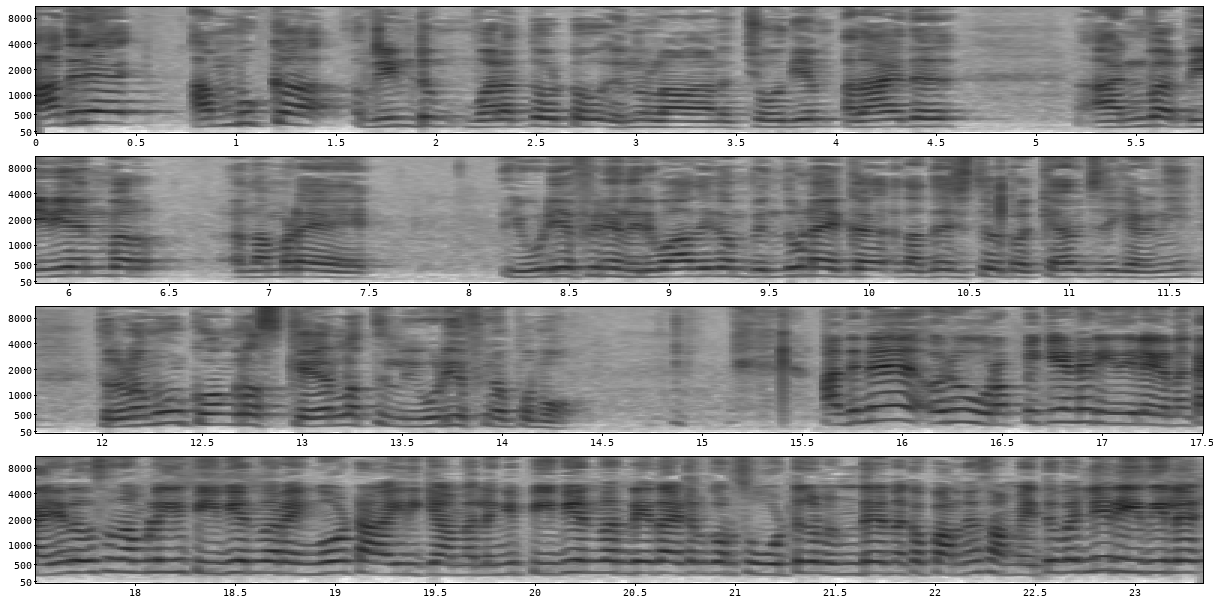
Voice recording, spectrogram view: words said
അതിലെ അമ്പുക്ക വീണ്ടും വലത്തോട്ടോ എന്നുള്ളതാണ് ചോദ്യം. അതായത് അൻവർ പി വി അൻവർ നമ്മുടെ യു ഡി എഫിന് നിരുപാധികം പിന്തുണയൊക്കെ തദ്ദേശത്തിൽ പ്രഖ്യാപിച്ചിരിക്കുകയാണ്. ഇനി തൃണമൂൽ കോൺഗ്രസ് കേരളത്തിൽ യു ഡി എഫിനൊപ്പമോ? അതിന് ഒരു ഉറപ്പിക്കേണ്ട രീതിയിലേക്കാണ് കഴിഞ്ഞ ദിവസം നമ്മൾ ഈ പി വി അൻവർ എങ്ങോട്ടായിരിക്കാം? അല്ലെങ്കിൽ പി വി അൻവറിന്റേതായിട്ടുള്ള കുറച്ച് വോട്ടുകൾ ഉണ്ട് എന്നൊക്കെ പറഞ്ഞ സമയത്ത് വലിയ രീതിയിൽ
